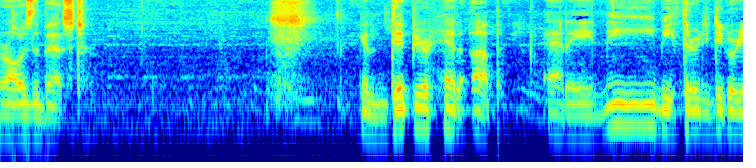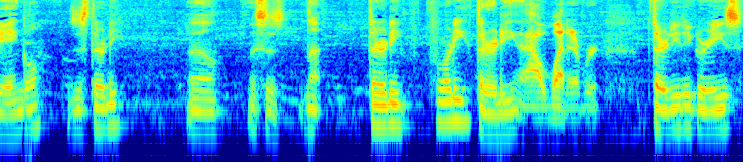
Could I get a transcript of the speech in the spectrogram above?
are always the best. You're going to dip your head up at a maybe 30 degree angle. Is this 30? Well, this is not 30, 40, 30, ah, whatever. 30 degrees.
